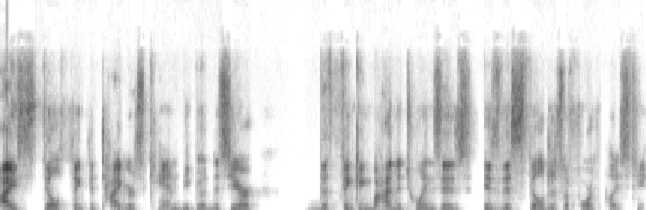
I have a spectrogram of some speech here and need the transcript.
I still think the Tigers can be good this year, the thinking behind the Twins is, is this still just a fourth place team?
